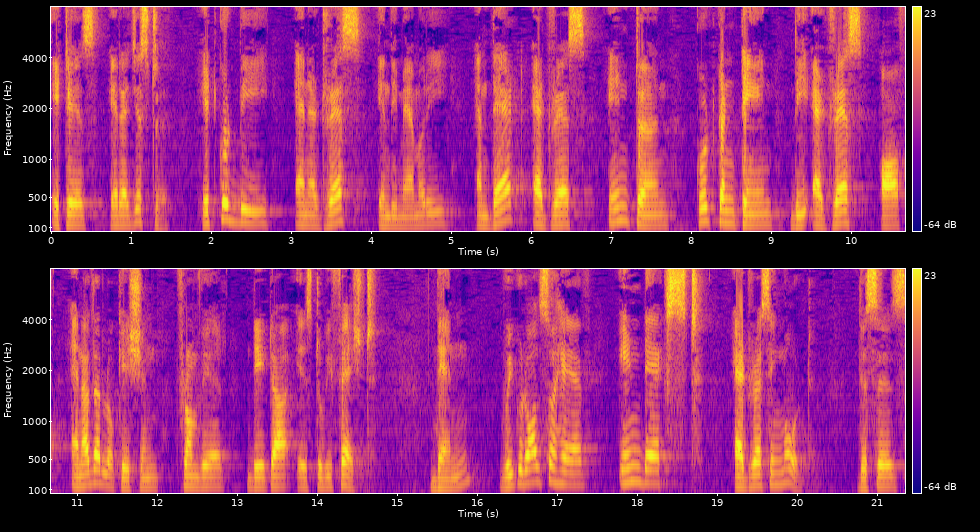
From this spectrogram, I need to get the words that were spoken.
it is a register. It could be an address in the memory, and that address in turn could contain the address of another location from where data is to be fetched. Then we could also have indexed addressing mode. This is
